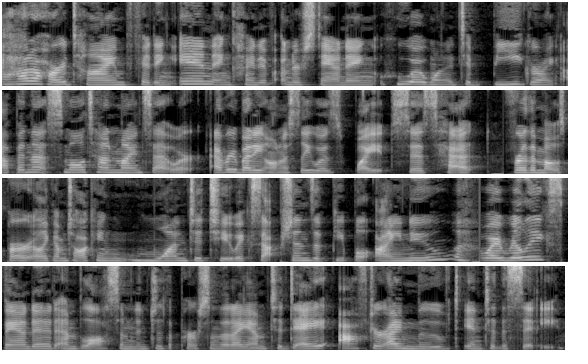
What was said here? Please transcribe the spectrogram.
I had a hard time fitting in and kind of understanding who I wanted to be growing up in that small town mindset where everybody honestly was white, cis, het for the most part. Like I'm talking one to two exceptions of people I knew. So I really expanded and blossomed into the person that I am today after I moved into the city.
